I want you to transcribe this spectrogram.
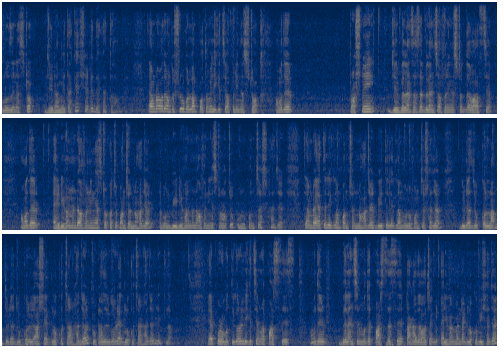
ক্লোজিং স্টক যে নামে থাকে সেটা দেখাতে হবে। তাই আমরা আমাদের অঙ্ক শুরু করলাম। প্রথমে লিখেছি ওপেনিং স্টক আমাদের প্রশ্নেই যে ব্যালেন্স আছে ব্যালেন্স অপেনিং স্টক দেওয়া আছে। আমাদের এ ডিপার্টমেন্টে ওপেনিং স্টক হচ্ছে পঞ্চান্ন হাজার এবং বি ডিপার্টমেন্টে ওপেনিং স্টক হচ্ছে উনপঞ্চাশ হাজার তো আমরা এতে লিখলাম পঞ্চান্ন হাজার বিতে লিখলাম উনপঞ্চাশ হাজার দুইটা যোগ করলাম, দুইটা যোগ করলে আসে এক লক্ষ চার হাজার টোটালের করে এক লক্ষ চার হাজার লিখলাম। এর পরবর্তী করে লিখেছি আমরা পার্সেস আমাদের ব্যালেন্সের মধ্যে পার্সেসের টাকা দেওয়া আছে ডিপার্টমেন্ট এক লক্ষ বিশ হাজার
